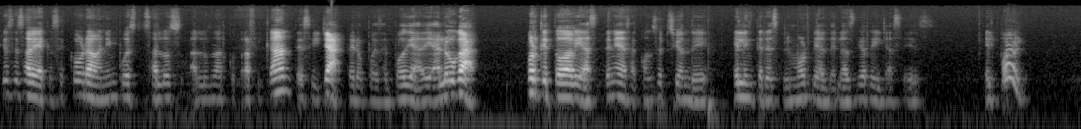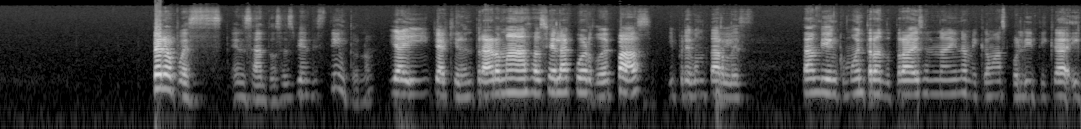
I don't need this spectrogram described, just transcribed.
que se sabía que se cobraban impuestos a los, a los narcotraficantes y ya, pero pues se podía dialogar, porque todavía se tenía esa concepción de el interés primordial de las guerrillas es el pueblo. Pero pues en Santos es bien distinto, ¿no? Y ahí ya quiero entrar más hacia el acuerdo de paz y preguntarles también como entrando otra vez en una dinámica más política y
